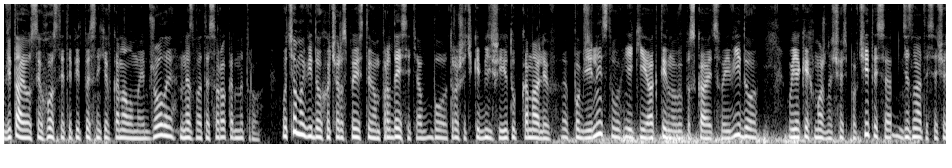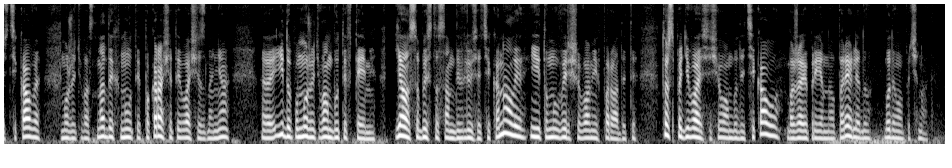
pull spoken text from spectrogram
Вітаю усіх гостей та підписників каналу Мої бджоли. Мене звати Сорока Дмитро. У цьому відео хочу розповісти вам про 10 або трошечки більше YouTube каналів е, по бджільництву, які активно випускають свої відео, у яких можна щось повчитися, дізнатися щось цікаве, можуть вас надихнути, покращити ваші знання е, і допоможуть вам бути в темі. Я особисто сам дивлюся ці канали і тому вирішив вам їх порадити. Тож сподіваюся, що вам буде цікаво. Бажаю приємного перегляду. Будемо починати.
